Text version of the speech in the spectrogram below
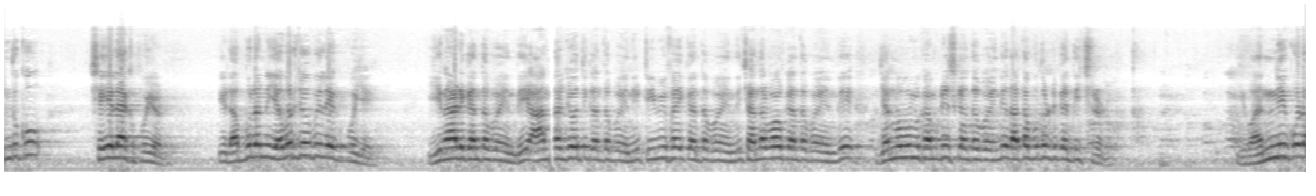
ఎందుకు చేయలేకపోయాడు? ఈ డబ్బులన్నీ ఎవరి జోబీ లేకపోయాయి? ఈనాడికి ఎంత పోయింది? ఆంధ్రజ్యోతికి ఎంత పోయింది? టీవీ ఫైవ్కి ఎంత పోయింది? చంద్రబాబుకి ఎంత పోయింది? జన్మభూమి కమిటీస్కి ఎంత పోయింది? దత్తపుత్రుడికి ఎంత ఇచ్చినాడు? ఇవన్నీ కూడా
